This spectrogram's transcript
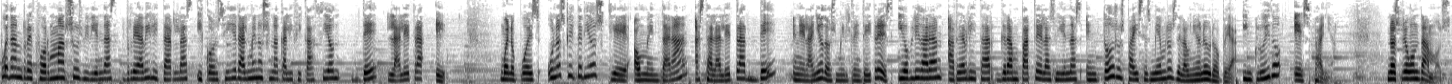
puedan reformar sus viviendas, rehabilitarlas y conseguir al menos una calificación de la letra E. Bueno, pues unos criterios que aumentarán hasta la letra D en el año 2033 y obligarán a rehabilitar gran parte de las viviendas en todos los países miembros de la Unión Europea, incluido España. Nos preguntamos,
